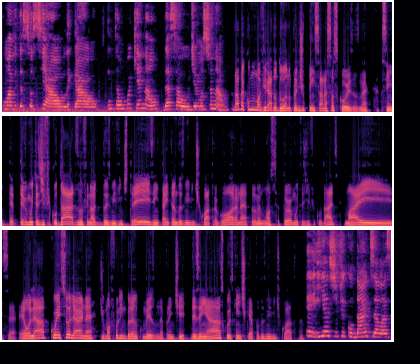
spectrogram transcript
uma vida social, legal. Então, por que não da saúde emocional? Nada como uma virada do ano para a gente pensar nessas coisas, né? Assim, teve muitas dificuldades no final de 2023, a gente tá entrando em 2024 agora, né? Pelo menos no nosso setor, muitas dificuldades, mas é, é olhar com esse olhar, né? De uma folha em branco mesmo, né? Pra gente desenhar as coisas que a gente quer para 2024, né? E, e as dificuldades, elas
